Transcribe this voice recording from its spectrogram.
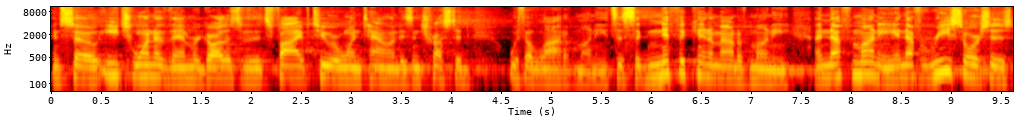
And so each one of them, regardless if it's five, two, or one talent, is entrusted with a lot of money. It's a significant amount of money, enough money, enough resources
